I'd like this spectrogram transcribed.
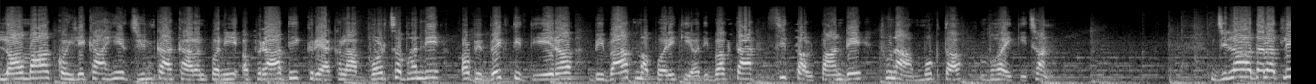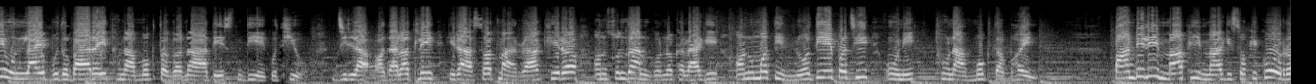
लमा कहिलेकाहीँ जिनका कारण पनि आपराधिक क्रियाकलाप बढ्छ भन्ने अभिव्यक्ति दिएर विवादमा परेकी अधिवक्ता शीतल पाण्डे थुना मुक्त भएकी छन्। जिल्ला अदालतले उनलाई बुधबारै थुना मुक्त गर्न आदेश दिएको थियो। जिल्ला अदालतले हिरासतमा राखेर अनुसन्धान गर्नका लागि अनुमति नदिएपछि उनी थुना मुक्त भइन्। पाण्डेले माफी मागिसकेको र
